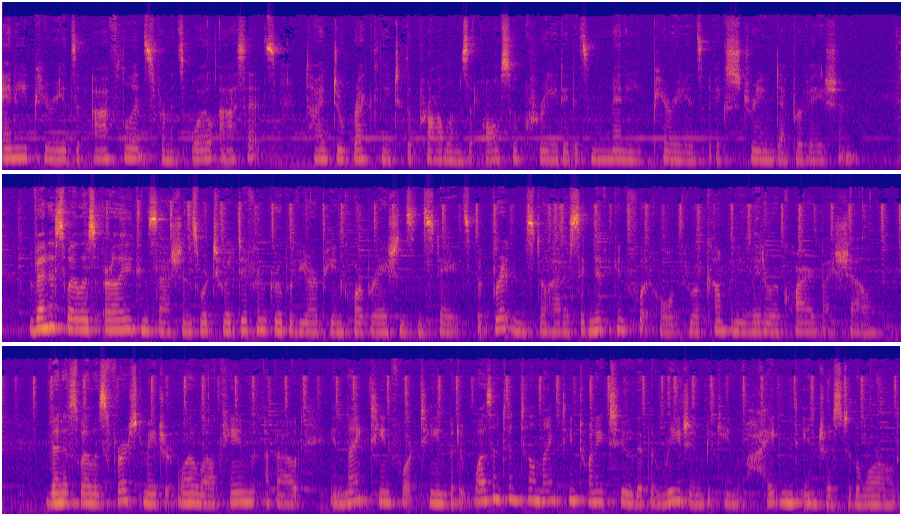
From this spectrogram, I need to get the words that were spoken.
any periods of affluence from its oil assets tied directly to the problems that also created its many periods of extreme deprivation. Venezuela's early concessions were to a different group of European corporations and states, but Britain still had a significant foothold through a company later acquired by Shell. Venezuela's first major oil well came about in 1914, but it wasn't until 1922 that the region became of heightened interest to the world.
